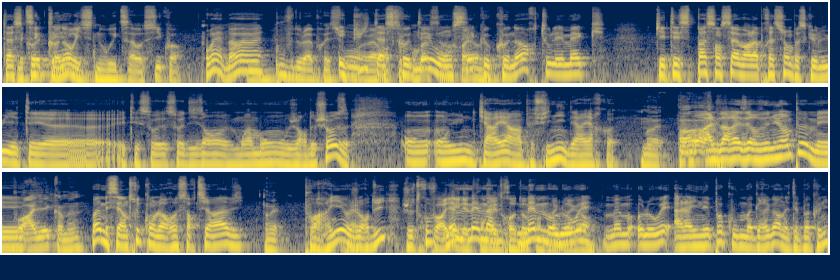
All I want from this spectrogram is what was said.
t'as ce côté. Connor il se nourrit de ça aussi quoi. Ouais, bah ouais, ouais. Il bouffe de la pression. Et puis euh, t'as ce côté où on sait que. Connor, tous les mecs qui étaient pas censés avoir la pression parce que lui était, euh, était soi- soi-disant euh, moins bon ou genre de choses, ont, ont eu une carrière un peu finie derrière quoi. Ouais. Bon, Ah, Alvarez est revenu un peu, mais. Poirier quand même. Ouais, mais c'est un truc qu'on leur ressortira à vie. Ouais. Poirier Ouais. aujourd'hui, je trouve Poirier, même même, à- trop tôt même Holloway, McGregor. même Holloway à une époque où McGregor n'était pas connu,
